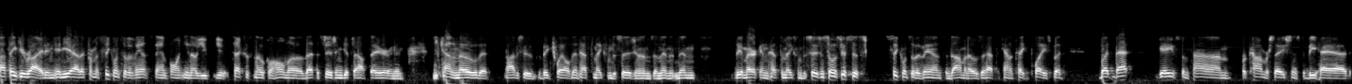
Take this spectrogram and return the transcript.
I think you're right, and, and yeah, from a sequence of events standpoint, you know, you, you Texas and Oklahoma, that decision gets out there, and then you kind of know that obviously the Big 12 then has to make some decisions, and then then the American has to make some decisions. So it's just this sequence of events and dominoes that have to kind of take place, but but that gave some time for conversations to be had.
